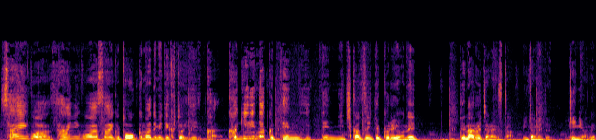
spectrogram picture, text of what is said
最後は最後は最後遠くまで見ていくと限りなく点一点に近づいてくるよねってなるじゃないですか。見た目的にはね。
